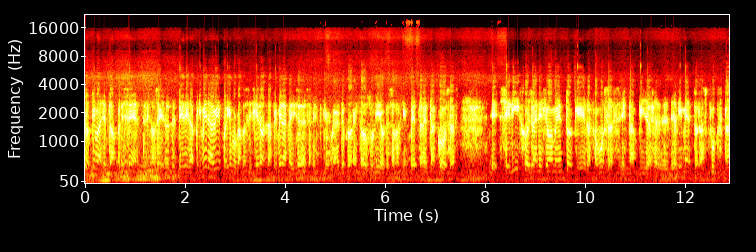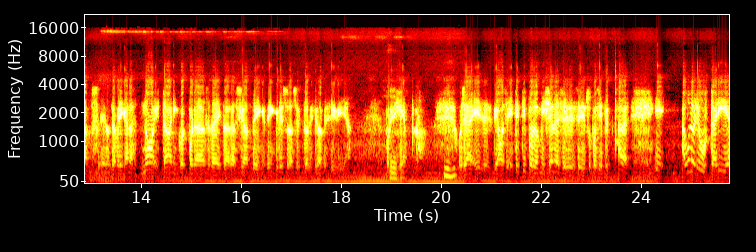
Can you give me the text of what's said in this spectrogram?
estos temas están presentes. No sé, desde la primera vez, por ejemplo, cuando se hicieron las primeras mediciones, en, que fueron en Estados Unidos, que son los que estas cosas, eh, se dijo ya en ese momento que las famosas estampillas de, alimentos, las food stamps eh, norteamericanas, no estaban incorporadas en la declaración de, ingresos a los sectores que lo recibían, por ejemplo. O sea, digamos, este tipo de omisiones se, se supo siempre. A ver, eh, a uno le gustaría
